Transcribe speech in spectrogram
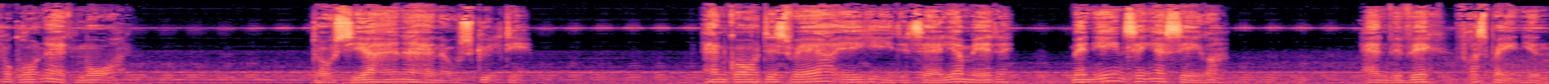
på grund af et mor. Dog siger han, at han er uskyldig. Han går desværre ikke i detaljer med det, men en ting er sikker. Han vil væk fra Spanien.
